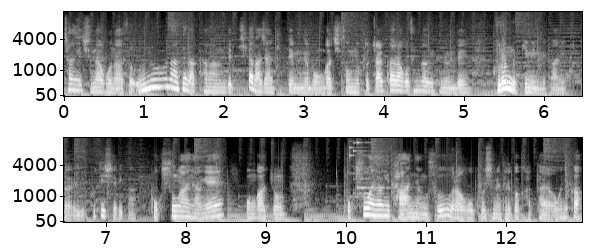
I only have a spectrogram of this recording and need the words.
창이 지나고 나서 은은하게 나타나는 게 티가 나지 않기 때문에 뭔가 지속력도 짧다라고 생각이 드는데 그런 느낌입니다. 아니코타 이 푸티쉐리가 복숭아 향에 뭔가 좀 복숭아 향이 다한 향수라고 보시면 될 것 같아요. 그러니까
